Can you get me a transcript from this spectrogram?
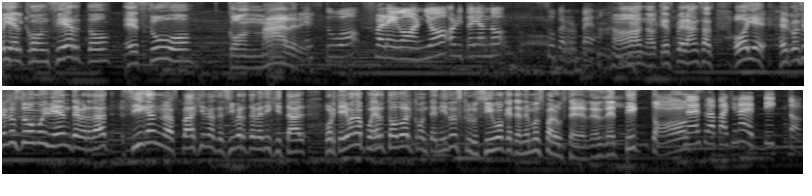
Oye, el concierto estuvo con madre. Estuvo fregón. Yo ahorita ya ando súper peda. No, no, qué esperanzas. Oye, el concierto estuvo muy bien, de verdad. Sigan las páginas de Ciber TV Digital porque ahí van a poder todo el contenido exclusivo que tenemos para ustedes, desde TikTok. Nuestra página de TikTok,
